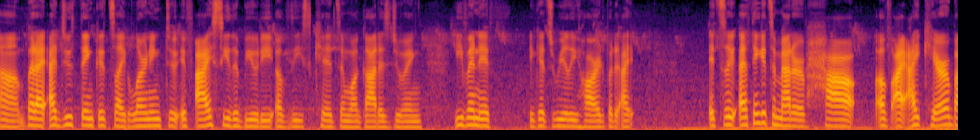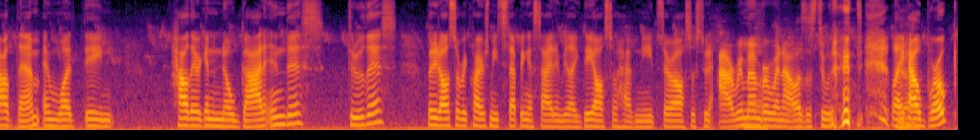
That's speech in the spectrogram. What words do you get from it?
Um, but I, I do think it's like learning to if I see the beauty of these kids and what God is doing, even if it gets really hard, but I it's a, I think it's a matter of how of I, I care about them and what they how they're gonna know God in this through this. But it also requires me stepping aside and be like, they also have needs. They're also student. I remember when I was a student, like Yeah. how broke,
